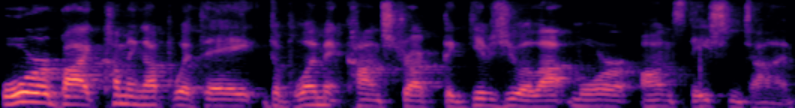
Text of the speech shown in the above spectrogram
or by coming up with a deployment construct that gives you a lot more on station time.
